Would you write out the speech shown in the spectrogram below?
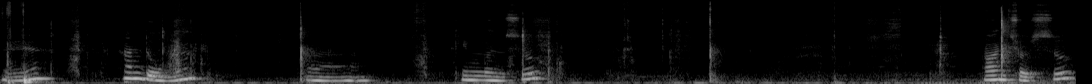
네, 한동훈, 어, 김문수, 안철수,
